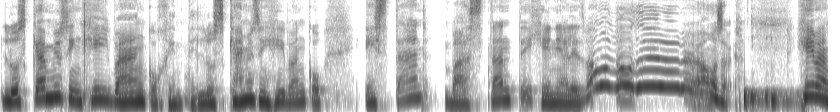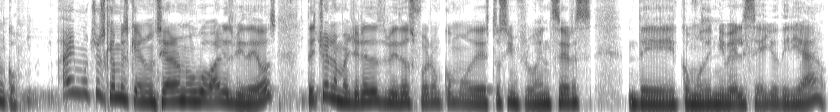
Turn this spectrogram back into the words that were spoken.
Los cambios en Hey Banco, gente. Los cambios en Hey Banco están bastante geniales. Vamos, vamos a ver, vamos a ver. Hey Banco. Hay muchos cambios que anunciaron, hubo varios videos. De hecho, la mayoría de los videos fueron como de estos influencers de como de nivel C, yo diría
